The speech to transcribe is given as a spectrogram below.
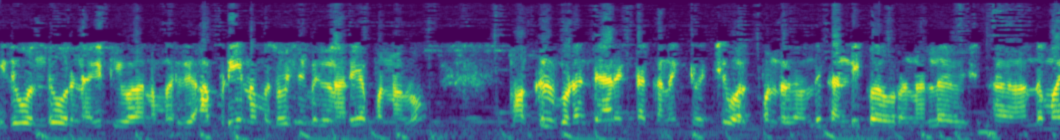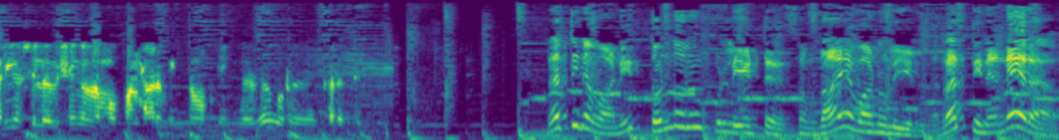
இது வந்து ஒரு நெகட்டிவா நம்ம இருக்கு. அப்படியே நம்ம சோசியல் மீடியா நிறைய பண்ணாலும் மக்கள் கூட டைரக்டா கனெக்ட் வச்சு ஒர்க் பண்றது வந்து கண்டிப்பா ஒரு நல்ல விஷயம் அஹ், அந்த மாதிரியும் சில விஷயங்கள் நம்ம பண்ண ஆரம்பிக்கணும் அப்படிங்கறது ஒரு கருத்து. ரத்தின வாணி தொண்ணூறு புள்ளி எட்டு சமுதாய வானொலியில் ரத்தின நேரம்.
